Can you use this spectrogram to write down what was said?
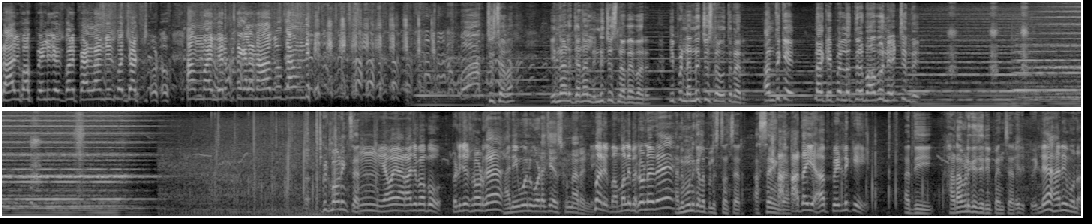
రాజుబాబు పెళ్ళి చేసుకొని పెళ్ళాన్ని తీసుకొచ్చాడు చూడు. అమ్మాయి మెరుపు తిగల నాజుగా ఉంది. చూసావా? ఇన్నాళ్ళు జనాలు నిన్ను చూసి నవ్వేవారు. ఇప్పుడు నన్ను చూసి నవ్వుతున్నారు. అందుకే నాకు ఈ పెళ్ళొద్దున బాబు నేర్చింది. Good morning sir. ఏమయ్యా రాజబాబు? పెళ్ళి చేసుకున్నాడుగా హనీమూన్ కూడా చేసుకున్నారండి. మరి మమ్మల్ని పిలవలేదే? హనుమూన్ గల పిలుస్తాం సార్? అసహ్యంగా. అదయ్యా పెళ్ళికి అది హడావిడిగా జరిగిపోయింది సార్. ఇది పెళ్ళే హనీమూన్.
